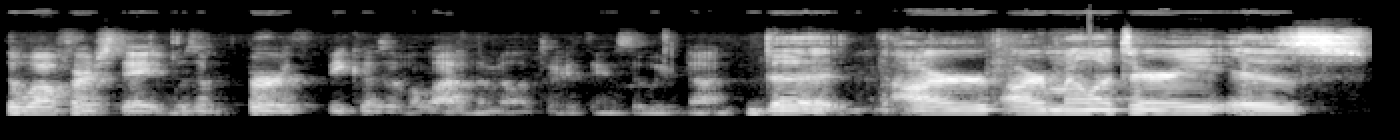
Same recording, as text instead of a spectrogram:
the welfare state was a birth because of a lot of the military things that we've done. The our our military is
